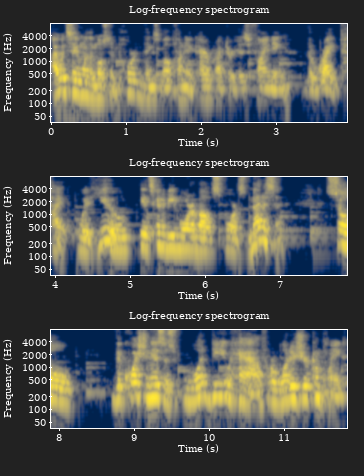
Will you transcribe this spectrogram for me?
I would say one of the most important things about finding a chiropractor is finding the right type. With you, it's going to be more about sports medicine. So the question is, is what do you have or what is your complaint?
